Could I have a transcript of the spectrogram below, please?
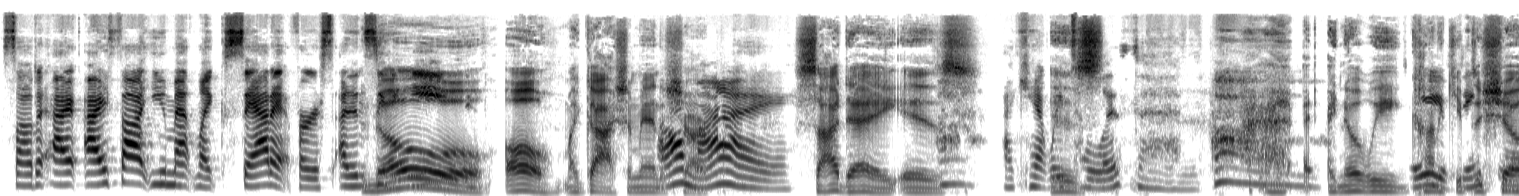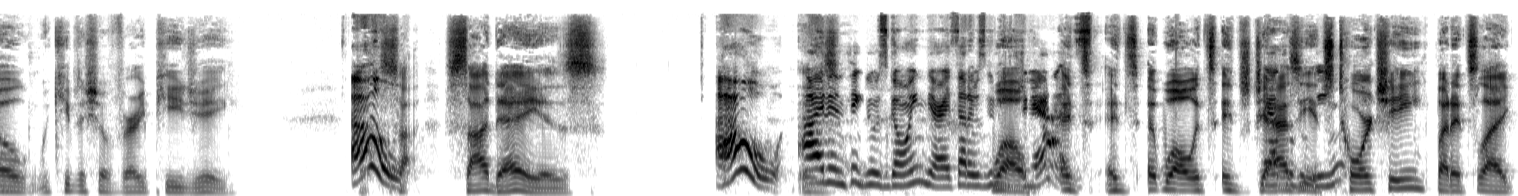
Sade. I, I thought you meant like sad at first. I didn't see. No. Oh my gosh, Amanda Oh Sharp. my. Sade is. I can't wait Is- to listen. I, I know we kind of keep the show. We keep the show very PG. oh, Sa- Sade is oh! I didn't think it was going there. I thought it was going well, to be jazz. it's it's well, it's it's jazzy, it's torchy, but it's like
